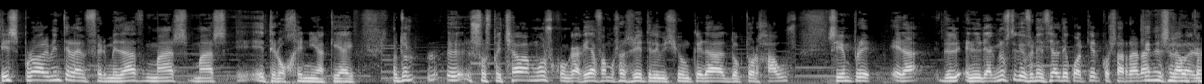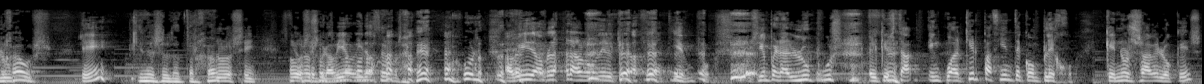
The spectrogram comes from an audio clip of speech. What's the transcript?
Es probablemente la enfermedad más, más eh, heterogénea que hay. Nosotros eh, sospechábamos con aquella famosa serie de televisión que era el Doctor House, siempre era en el diagnóstico diferencial de cualquier cosa rara. ¿Quién es el Doctor House? ¿Eh? ¿Quién es el doctor House? No lo sé, no lo sé pero había oído, había hablar algo del que hacía tiempo. Siempre era el lupus el que está en cualquier paciente complejo que no sabe lo que es,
